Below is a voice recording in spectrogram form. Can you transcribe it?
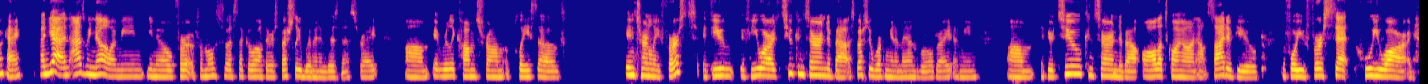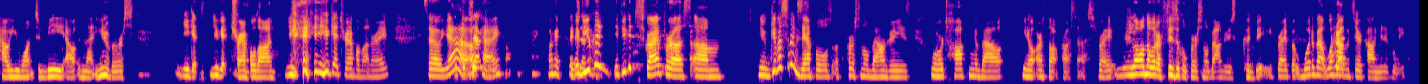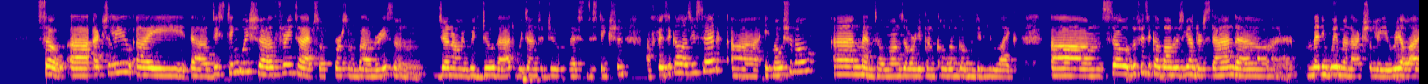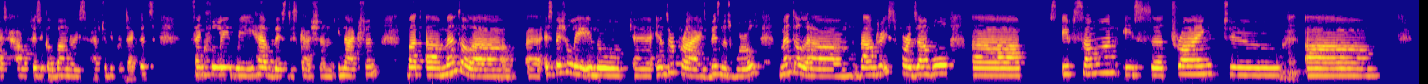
Okay. And yeah, and as we know, I mean, you know, for for most of us that go out there, especially women in business, right? Um, it really comes from a place of internally first. If you if you are too concerned about, especially working in a man's world, right? I mean, um, if you're too concerned about all that's going on outside of you before you first set who you are and how you want to be out in that universe you get you get trampled on. You get trampled on right? So yeah exactly. okay. Okay. Exactly. if you could if you could describe for us um you know give us some examples of personal boundaries when we're talking about you know our thought process right? We all know what our physical personal boundaries could be right? But what about what right. happens here cognitively so uh, actually, I uh, distinguish uh, three types of personal boundaries, and generally we do that. We tend to do this distinction: uh, physical, as you said, uh, emotional, and mental ones, or you can call them cognitive, you like. Um, so the physical boundaries, you understand. Uh, many women actually realize how physical boundaries have to be protected thankfully we have this discussion in action but uh, mental uh, uh, especially in the uh, enterprise business world mental um, boundaries for example uh, if someone is trying to um,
